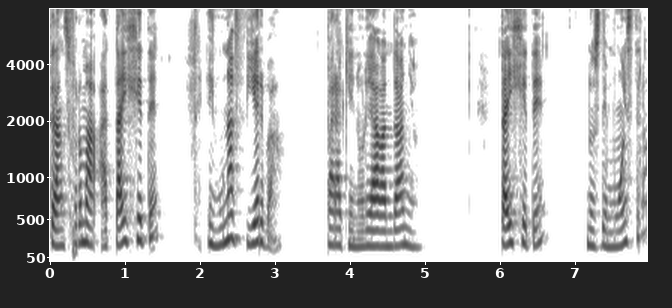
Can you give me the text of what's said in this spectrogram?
transforma a Taigete en una cierva para que no le hagan daño. Taigete nos demuestra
